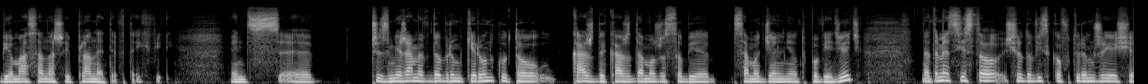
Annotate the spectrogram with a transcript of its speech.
biomasa naszej planety w tej chwili. Więc e, czy zmierzamy w dobrym kierunku, to każdy, każda może sobie samodzielnie odpowiedzieć. Natomiast jest to środowisko, w którym żyje się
